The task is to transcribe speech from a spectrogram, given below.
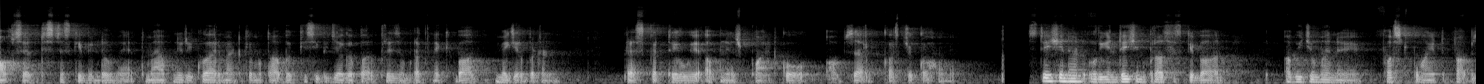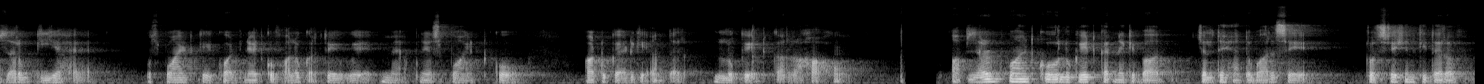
آف سیٹ ڈسٹنس کی ونڈو میں تو میں اپنی ریکوائرمنٹ کے مطابق کسی بھی جگہ پر پریزم رکھنے کے بعد میجر بٹن پریس کرتے ہوئے اپنے اس پوائنٹ کو آبزرو کر چکا ہوں۔ اسٹیشن اینڈ اورینٹیشن پروسیس کے بعد ابھی جو میں نے فرسٹ پوائنٹ آبزرو کیا ہے، اس پوائنٹ کے کوآڈینیٹ کو فالو کرتے ہوئے میں اپنے اس پوائنٹ کو آٹو کیڈ کے اندر لوکیٹ کر رہا ہوں۔ آبزروڈ پوائنٹ کو لوکیٹ کرنے کے بعد چلتے ہیں دوبارہ سے پروسٹیشن کی طرف۔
